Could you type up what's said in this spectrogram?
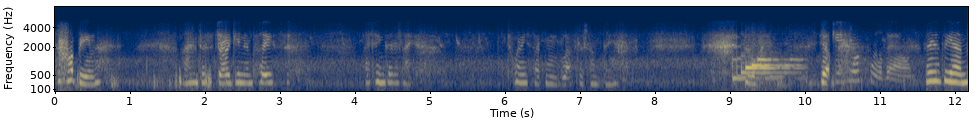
stopping, I'm just jogging in place. I think there's like 20 seconds left or something. So, yep. Get your cool down. There's the end.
